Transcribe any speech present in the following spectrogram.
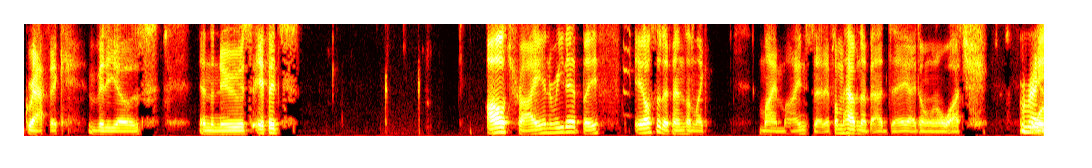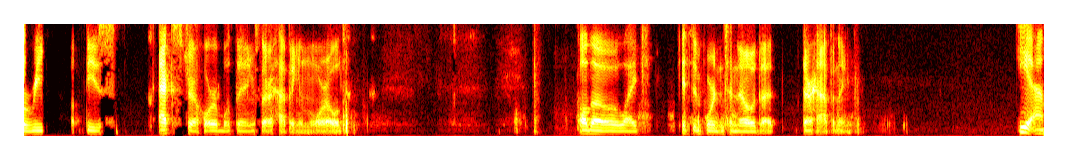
graphic videos in the news. If it's I'll try and read it, but if it also depends on like my mindset. If I'm having a bad day, I don't want to watch right or read these extra horrible things that are happening in the world. Although like it's important to know that they're happening. yeah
